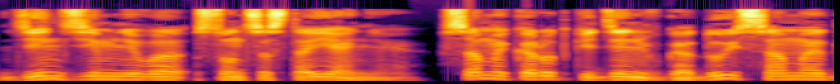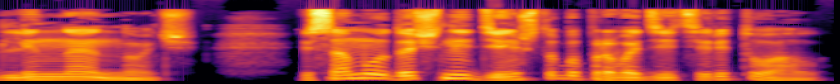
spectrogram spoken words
День зимнего солнцестояния, самый короткий день в году и самая длинная ночь и самый удачный день, чтобы проводить ритуал.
